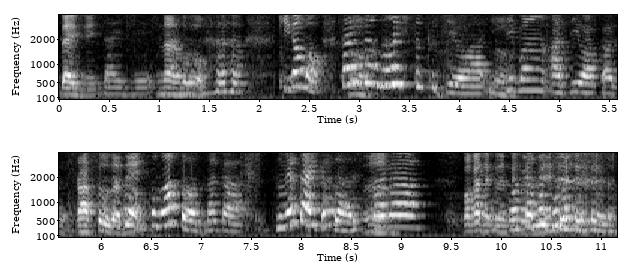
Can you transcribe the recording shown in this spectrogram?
大事。大事。なるほど。しかも最初の一口は一番味わかる、あそうだね。そその後なんか冷たいから下が分かんなくなわってくるかんなくなってくねる。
